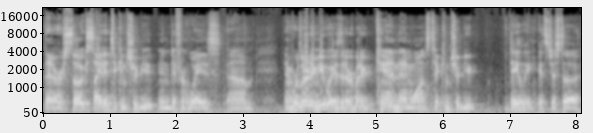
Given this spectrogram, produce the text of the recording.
that are so excited to contribute in different ways. Um, and we're learning new ways that everybody can and wants to contribute daily. It's just a,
